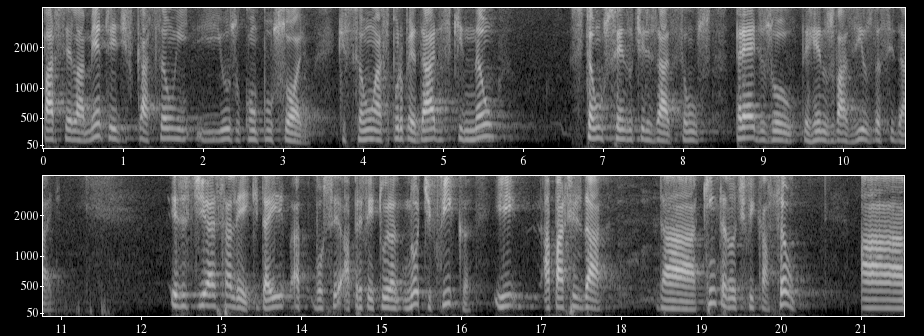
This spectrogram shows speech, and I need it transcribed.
Parcelamento, Edificação e, e Uso Compulsório, que são as propriedades que não estão sendo utilizadas, são os prédios ou terrenos vazios da cidade. Existia essa lei, que daí a, você, a prefeitura notifica e a partir da, da quinta notificação, a,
